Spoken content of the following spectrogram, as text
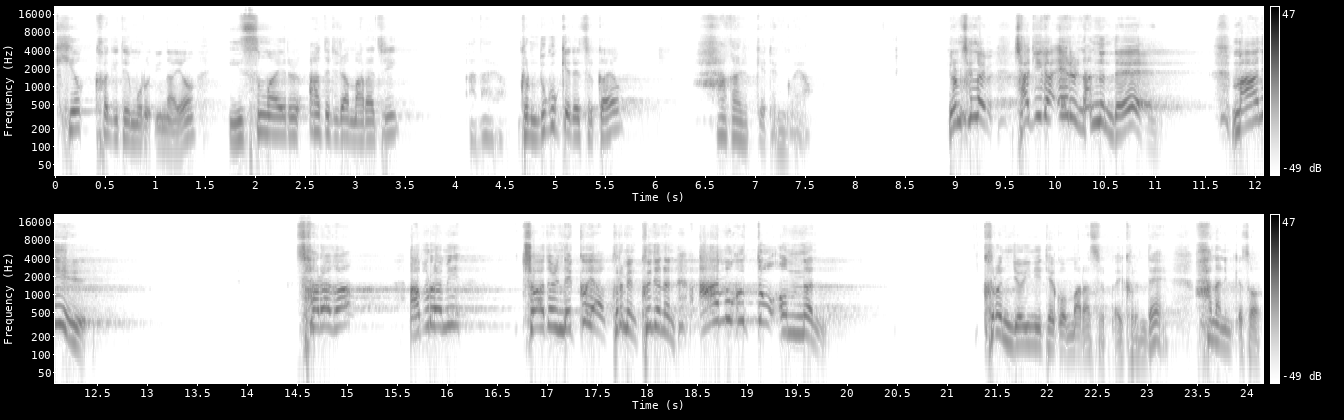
기억하게 됨으로 인하여 이스마엘을 아들이라 말하지 않아요. 그럼 누구께 됐을까요? 하갈께 된 거예요. 여러분 생각해 자기가 애를 낳는데 만일 사라가 아브라함이 저 아들 내 거야 그러면 그녀는 아무것도 없는 그런 여인이 되고 말았을 거예요. 그런데 하나님께서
